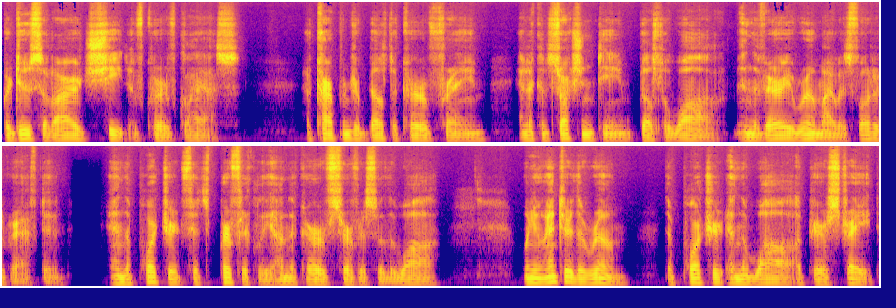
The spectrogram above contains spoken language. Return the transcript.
produce a large sheet of curved glass. A carpenter built a curved frame, and a construction team built a wall in the very room I was photographed in, and the portrait fits perfectly on the curved surface of the wall. When you enter the room, the portrait and the wall appear straight,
